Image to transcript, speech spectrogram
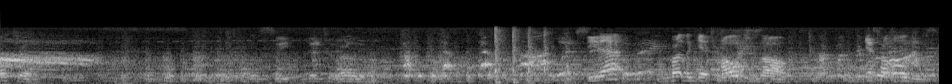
ultra. Let's see, did it too early. See that? My brother gets ultras off. Guess how old he is?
